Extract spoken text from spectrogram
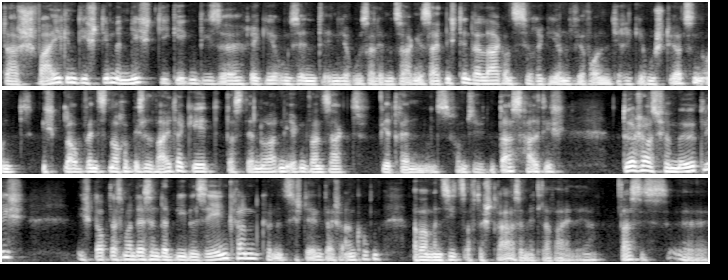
da schweigen die Stimmen nicht, die gegen diese Regierung sind in Jerusalem und sagen, ihr seid nicht in der Lage, uns zu regieren, wir wollen die Regierung stürzen. Und ich glaube, wenn es noch ein bisschen weitergeht, dass der Norden irgendwann sagt, wir trennen uns vom Süden. Das halte ich durchaus für möglich. Ich glaube, dass man das in der Bibel sehen kann, können uns die Stellen gleich angucken, aber man sieht es auf der Straße mittlerweile. Ja. Das ist äh,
